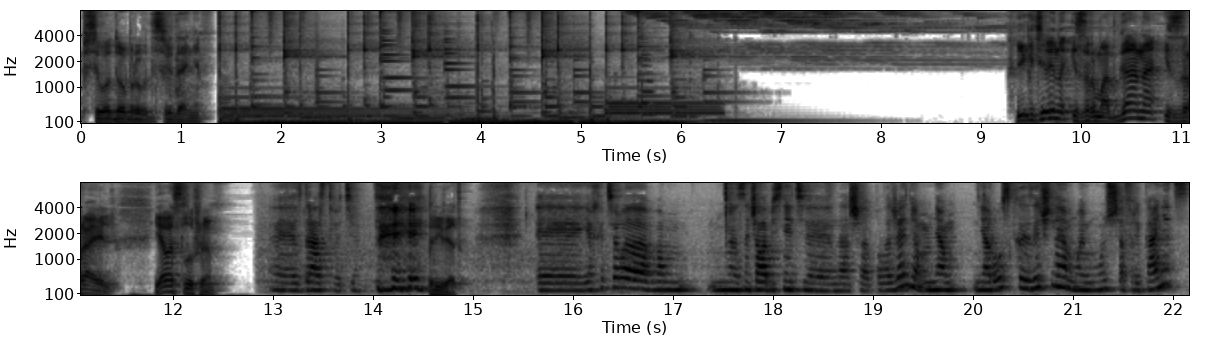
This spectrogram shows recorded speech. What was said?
Всего доброго, до свидания. Екатерина из Рамадгана, Израиль. Я вас слушаю. Э, Здравствуйте. Привет. Э, Я хотела вам сначала объяснить э, наше положение. У меня я русскоязычная, мой муж африканец,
